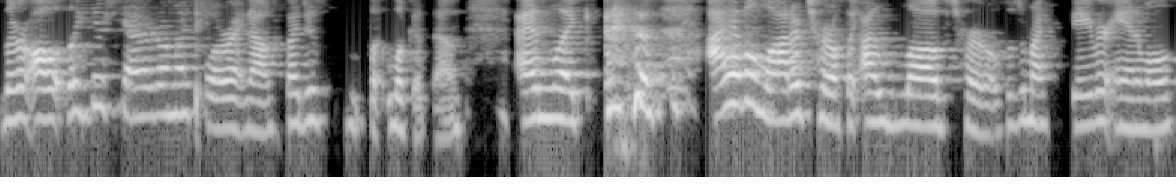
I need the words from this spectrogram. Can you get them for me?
they're all like they're scattered on my floor right now cuz I just look at them. And like I have a lot of turtles things. I love turtles. Those are my favorite animals.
